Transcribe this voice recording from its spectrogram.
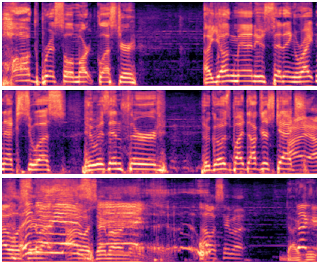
Hog bristle, Mark Gluster. A young man who's sitting right next to us, who is in third, who goes by Dr. Sketch. I, I will And say there he my, I will say my, I will say my, Doctor,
